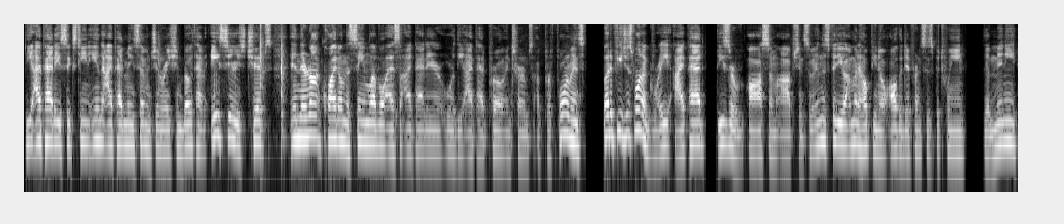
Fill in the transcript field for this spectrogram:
The iPad A16 and the iPad mini 7th generation both have A-series chips, and they're not quite on the same level as the iPad Air or the iPad Pro in terms of performance, but if you just want a great iPad, these are awesome options. So in this video, I'm gonna help you know all the differences between the Mini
